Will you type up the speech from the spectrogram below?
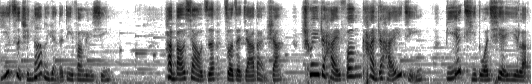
一次去那么远的地方旅行。汉堡小子坐在甲板上，吹着海风，看着海景，别提多惬意了。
